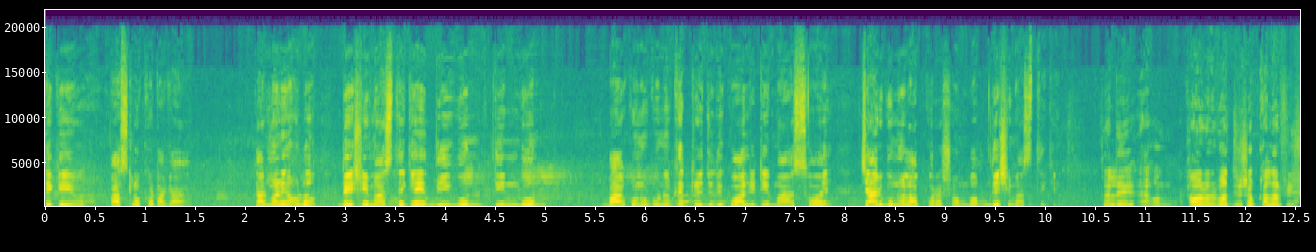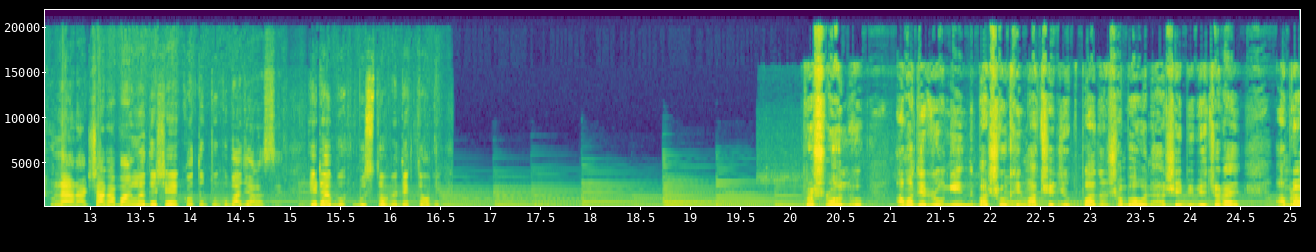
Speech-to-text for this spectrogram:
থেকে পাঁচ লক্ষ টাকা। তার মানে হলো, দেশি মাছ থেকে দ্বিগুণ তিন গুণ বা কোনো কোনো ক্ষেত্রে যদি কোয়ালিটি মাছ হয় চার গুণও লাভ করা সম্ভব দেশি মাছ থেকে। তাহলে এখন খাওয়ানোর বাদ দিয়ে সব কালার ফিশ না না সারা বাংলাদেশে কতটুকু বাজার আছে এটা বুঝতে হবে দেখতে হবে। প্রশ্ন হলো আমাদের রঙিন বা শৌখিন মাছের যে উৎপাদন সম্ভাবনা সেই বিবেচনায় আমরা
